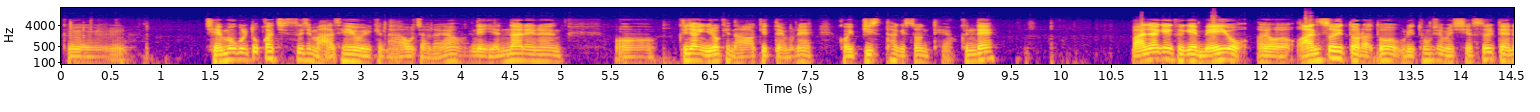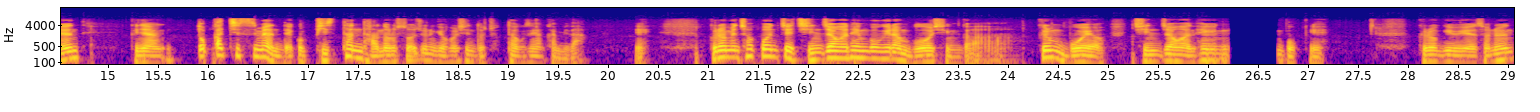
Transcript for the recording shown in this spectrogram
그 제목을 똑같이 쓰지 마세요 이렇게 나오잖아요. 근데 옛날에는 어 그냥 이렇게 나왔기 때문에 거의 비슷하게 써도 돼요. 근데 만약에 그게 메이오 어, 안 써 있더라도 우리 통신문 시에 쓸 때는 그냥 똑같이 쓰면 안 되고 비슷한 단어로 써주는 게 훨씬 더 좋다고 생각합니다. 예. 그러면 첫 번째 진정한 행복이란 무엇인가? 그럼 뭐예요? 진정한 행복. 예. 그러기 위해서는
